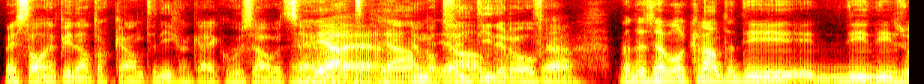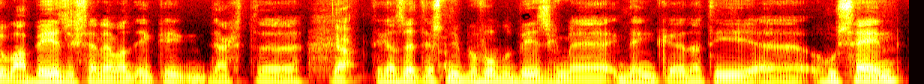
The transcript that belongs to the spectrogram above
Meestal heb je dan toch kranten die gaan kijken hoe zou het zijn. Ja, met- ja. Ja, En wat ja. vindt die erover? Ja. Maar er zijn wel kranten die, die, die zo wat bezig zijn. Hè? Want ik, ik dacht, eh, Ja. de Gazet is nu bijvoorbeeld bezig met, ik denk eh, dat die eh Hussein,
